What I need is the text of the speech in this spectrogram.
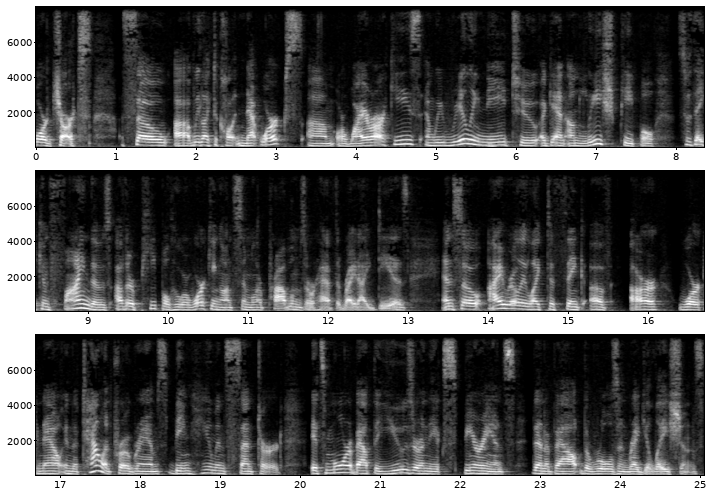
org charts. So uh, we like to call it networks um, or hierarchies, and we really need to again unleash people so they can find those other people who are working on similar problems or have the right ideas. And so I really like to think of our work now in the talent programs being human centered. It's more about the user and the experience than about the rules and regulations.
